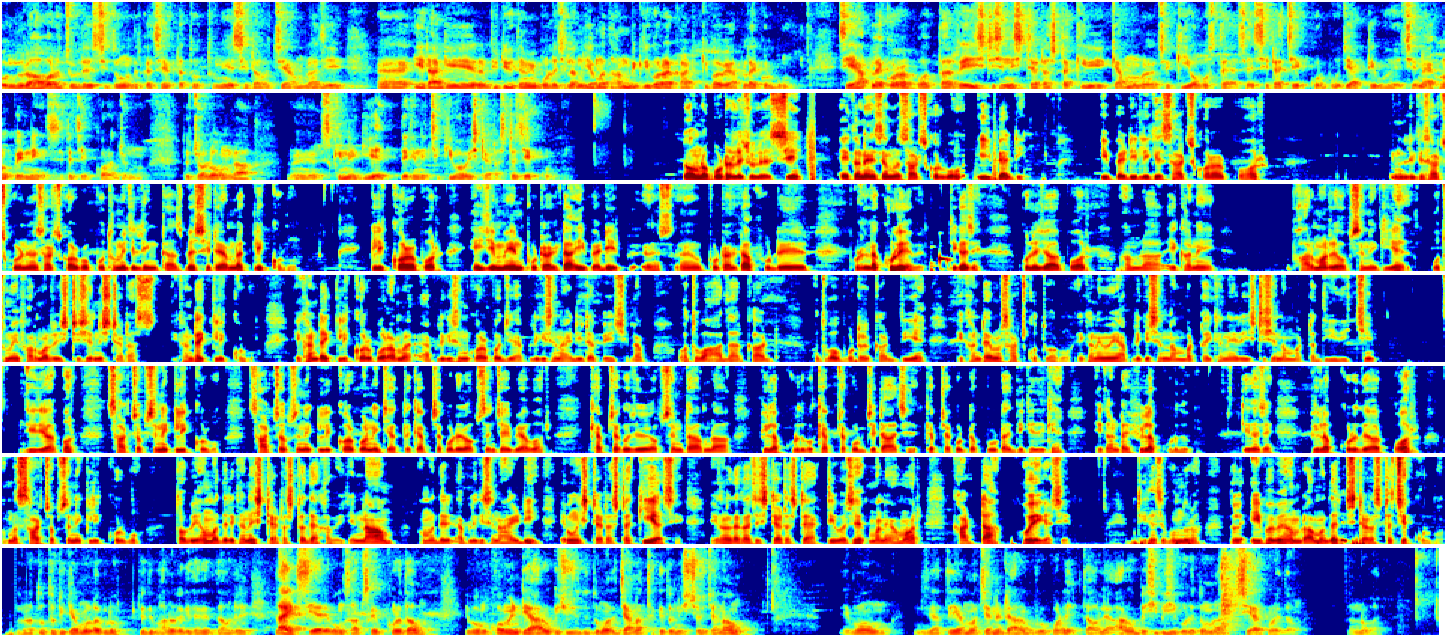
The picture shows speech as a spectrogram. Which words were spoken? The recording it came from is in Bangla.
বন্ধুরা, আবারও চলে এসেছি তোমাদের কাছে একটা তথ্য নিয়ে। সেটা হচ্ছে আমরা যে এর আগের ভিডিওতে আমি বলেছিলাম যে, আমরা ধান বিক্রি করার কার্ড কীভাবে অ্যাপ্লাই করব। সেই অ্যাপ্লাই করার পর তার রেজিস্ট্রেশন স্ট্যাটাসটা কি, কেমন আছে, কি অবস্থায় আছে, সেটা চেক করব যে অ্যাক্টিভ হয়েছে না এখনও পেন্ডিং আছে, সেটা চেক করার জন্য। তো চলো আমরা স্ক্রিনে গিয়ে দেখে নিচ্ছি কীভাবে স্ট্যাটাসটা চেক করব। তো আমরা পোর্টালে চলে এসেছি। এখানে এসে আমরা সার্চ করব ই প্যাডি ই প্যাডি লিখে সার্চ করার পর লিখে সার্চ করে নেওয়া সার্চ করার পর প্রথমে যে লিঙ্কটা আসবে সেটাই আমরা ক্লিক করব। ক্লিক করার পর এই যে মেন পোর্টালটা এই পোর্টালটা ফুডের পোর্টালটা খুলে যাবে, ঠিক আছে? খুলে যাওয়ার পর আমরা এখানে ফার্মারের অপশানে গিয়ে প্রথমেই ফার্মার রেজিস্ট্রেশন স্ট্যাটাস এখানটায় ক্লিক করব। এখানটায় ক্লিক করার পর আমরা অ্যাপ্লিকেশন করার পর যে অ্যাপ্লিকেশন আইডিটা পেয়েছিলাম, অথবা আধার কার্ড অথবা ভোটার কার্ড দিয়ে এখানটায় আমরা সার্চ করতে পারব। এখানে আমি অ্যাপ্লিকেশন নাম্বারটা এখানে রেজিস্ট্রেশন নাম্বারটা দিয়ে দিচ্ছি। দিয়ে দেওয়ার পর সার্চ অপশানে ক্লিক করব। সার্চ অপশানে ক্লিক করার পর নিচে একটা ক্যাপচা কোডের অপশান চাইবে আবার। ক্যাপচা কোডের অপশানটা আমরা ফিল আপ করে দেবো। ক্যাপচা কোড যেটা আছে ক্যাপচা কোডটা পুরোটাই দেখে দেখে এখানটায় ফিল আপ করে দেবো। ঠিক আছে? ফিল আপ করে দেওয়ার পর আমরা সার্চ অপশানে ক্লিক করব। তবে আমাদের এখানে স্ট্যাটাসটা দেখাবে যে নাম, আমাদের অ্যাপ্লিকেশন আইডি এবং স্ট্যাটাসটা কী আছে। এখানে দেখা যাচ্ছে স্ট্যাটাসটা অ্যাক্টিভ আছে মানে আমার কার্ডটা হয়ে গেছে। ঠিক আছে বন্ধুরা? তাহলে এইভাবে আমরা আমাদের স্ট্যাটাসটা চেক করব। বন্ধুরা, তথ্যটি কেমন লাগল? যদি ভালো লেগে থাকে তাহলে লাইক শেয়ার এবং সাবস্ক্রাইব করে দাও এবং কমেন্টে আরও কিছু যদি তোমাদের জানার থাকে তো নিশ্চয়ই জানাও। এবং যাতে আমার চ্যানেলটা আরও গ্রো করে, তাহলে আরও বেশি বেশি করে তোমরা শেয়ার করে দাও। ধন্যবাদ।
